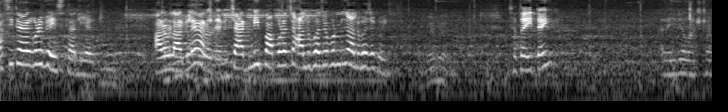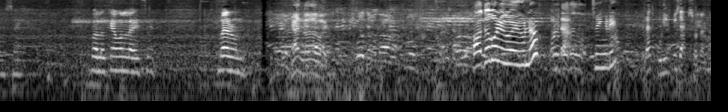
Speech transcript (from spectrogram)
আশি টাকা করে ভেজ থালি আর কি। আরও লাগলে আরও দেবে। চাটনি। পাঁপড় আছে আলু ভাজা বলল যে আলু ভাজা কই আচ্ছা তো এইটাই। আর এই যে মাস্টার মশাই বলো কেমন লাগছে? দারুণ কত করে গো এগুলো? চিংড়ি? কুড়ি পিস একশো টাকা।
